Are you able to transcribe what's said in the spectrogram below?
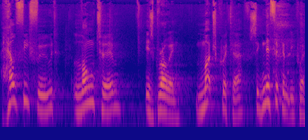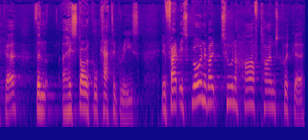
Healthy food, long term, is growing much quicker, significantly quicker than historical categories. In fact, it's growing about two and a half times quicker.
